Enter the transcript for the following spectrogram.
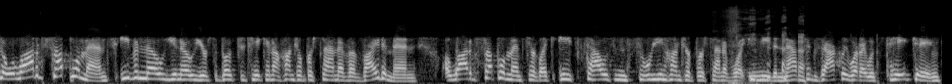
So a lot of supplements, even though, you know, you're supposed to take in 100% of a vitamin, a lot of supplements are like 8,300% of what you need. And that's exactly what I was taking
